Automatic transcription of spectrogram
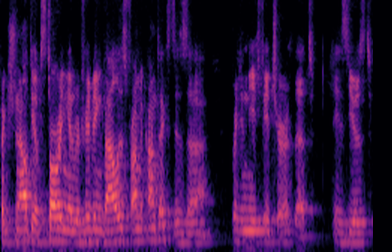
functionality of storing and retrieving values from a context is a pretty neat feature that is used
